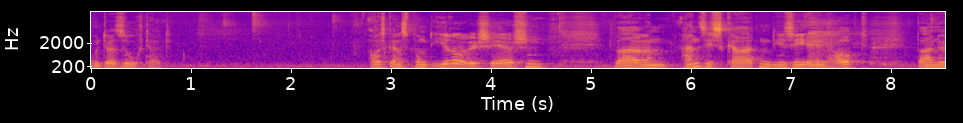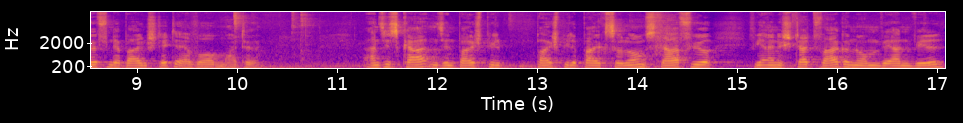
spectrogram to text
untersucht hat. Ausgangspunkt ihrer Recherchen waren Ansiskarten, die sie in den Hauptbahnhöfen der beiden Städte erworben hatte. Ansiskarten sind Beispiel, Beispiele par excellence dafür, wie eine Stadt wahrgenommen werden will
